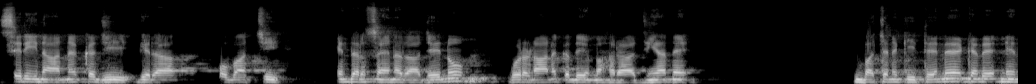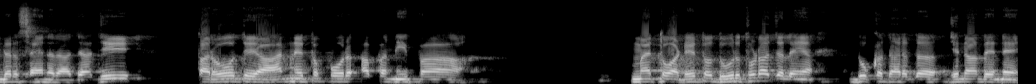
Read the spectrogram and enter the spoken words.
ਸ੍ਰੀ ਨਾਨਕ ਜੀ ਗਿਰਾ ਉਬਾਚੀ ਇੰਦਰ ਸੈਨ ਰਾਜੇ ਨੂੰ, ਗੁਰੂ ਨਾਨਕ ਦੇਵ ਮਹਾਰਾਜ ਜੀਆਂ ਨੇ। ਬਚਨ ਕੀਤੇ ਨੇ, ਕਹਿੰਦੇ ਇੰਦਰ ਸੈਨ ਰਾਜਾ ਜੀ, ਧਰੋ ਧਿਆਨ ਨਿਤ ਪੁਰ ਅਪਨੀਪਾ ਮੈਂ ਤੁਹਾਡੇ ਤੋਂ ਦੂਰ ਥੋੜਾ ਚੱਲੇ ਆ, ਦੁੱਖ ਦਰਦ ਜਿਨ੍ਹਾਂ ਦੇ ਨੇ,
